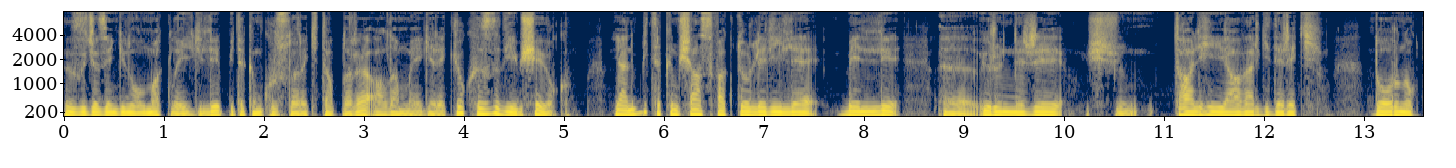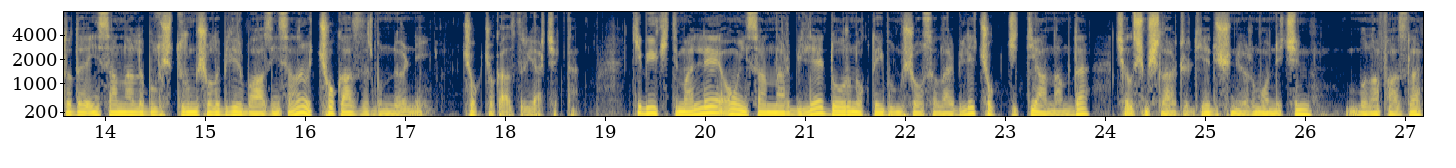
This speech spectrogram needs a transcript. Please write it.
Hızlıca zengin olmakla ilgili bir takım kurslara, kitaplara aldanmaya gerek yok. Hızlı diye bir şey yok. Yani bir takım şans faktörleriyle belli e, ürünleri şu, talihi yaver giderek doğru noktada insanlarla buluşturmuş olabilir bazı insanlar ama çok azdır bunun örneği. Çok çok azdır gerçekten. Ki büyük ihtimalle o insanlar bile doğru noktayı bulmuş olsalar bile çok ciddi anlamda çalışmışlardır diye düşünüyorum. Onun için buna fazla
